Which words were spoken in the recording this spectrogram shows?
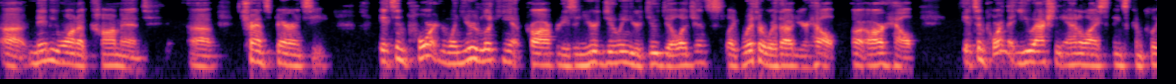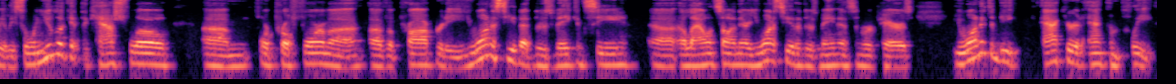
uh, maybe want to comment uh, transparency. It's important when you're looking at properties and you're doing your due diligence, like with or without your help or our help. It's important that you actually analyze things completely. So when you look at the cash flow um, or pro forma of a property, you want to see that there's vacancy uh, allowance on there. You want to see that there's maintenance and repairs. You want it to be accurate and complete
